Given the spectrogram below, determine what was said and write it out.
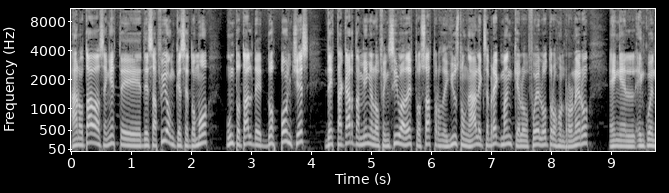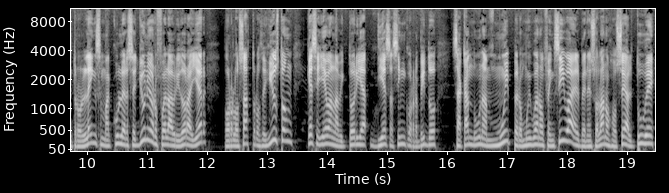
anotadas en este desafío, aunque se tomó un total de dos ponches. Destacar también en la ofensiva de estos Astros de Houston a Alex Breckman, que lo fue el otro jonronero en el encuentro. Lance McCullers Jr. fue el abridor ayer por los Astros de Houston, que se llevan la victoria 10 a 5, repito, sacando una muy, pero muy buena ofensiva. El venezolano José Altuve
